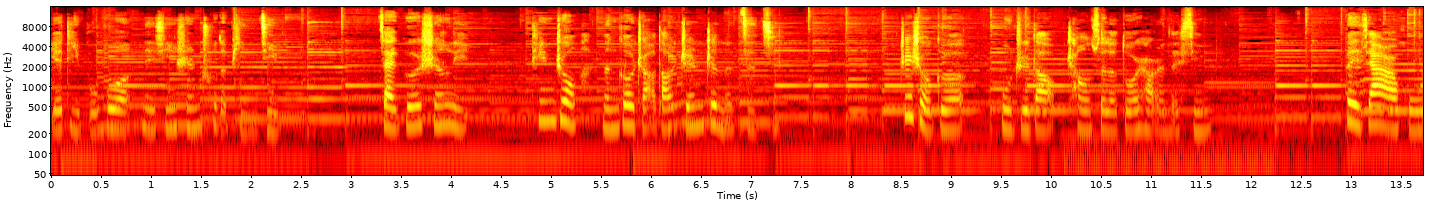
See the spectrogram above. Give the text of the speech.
也抵不过内心深处的平静。在歌声里，听众能够找到真正的自己。这首歌不知道唱碎了多少人的心。贝加尔湖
